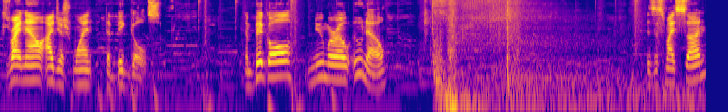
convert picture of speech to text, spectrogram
Because right now, I just want the big goals. The big goal numero uno is this my son?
